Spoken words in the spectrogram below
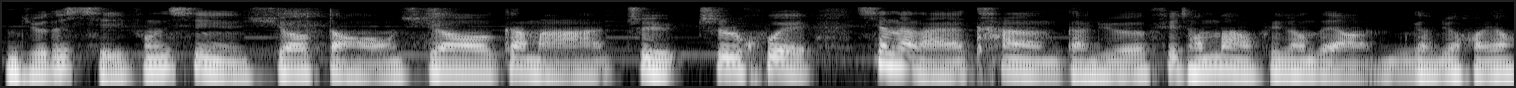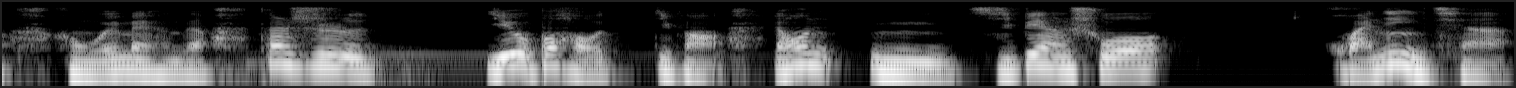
你觉得写一封信需要等，需要干嘛？这智慧现在来看，感觉非常慢，非常怎样？你感觉好像很唯美，很怎样？但是也有不好的地方。然后你即便说怀念以前，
